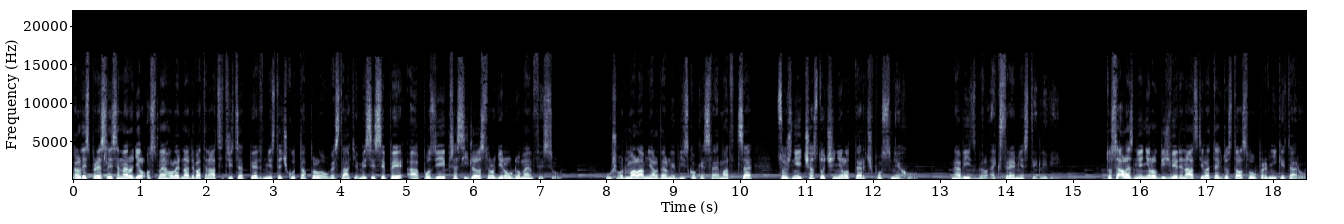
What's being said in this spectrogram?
Elvis Presley se narodil 8. ledna 1935 v městečku Tupelo ve státě Mississippi a později přesídlil s rodinou do Memphisu. Už odmala měl velmi blízko ke své matce, což z něj často činilo terč po směchu. Navíc byl extrémně stydlivý. To se ale změnilo, když v 11 letech dostal svou první kytaru.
